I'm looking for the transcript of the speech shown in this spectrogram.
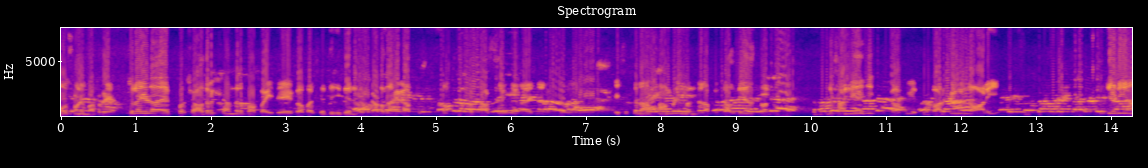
ਉਹ ਸੋਹਣੇ ਬਣ ਰਹੇ ਆ। ਜਿਹੜਾ ਜਿਹੜਾ ਇਹ ਪ੍ਰਸ਼ਾਦ ਰੱਖਿਆ ਅੰਦਰ ਬਾਬਾ ਜੀ ਦੇ, ਬਾਬਾ ਸਿੱਧ ਜੀ ਦੇ ਨਾਲ ਚੜਦਾ ਹੈਗਾ ਪਾਸੇ ਵਗੈਰਾ ਇਹਨਾਂ ਰੱਖੇ ਤਰ੍ਹਾਂ ਸਾਹਮਣੇ ਮੰਦਿਰ ਆਪਾਂ ਚੱਲਦੇ ਆ ਤੁਹਾਨੂੰ ਦਿਖਾਉਂਦੇ ਆ ਜੀ, ਕਾਫੀ ਇੱਥੇ ਪਾਰਕਿੰਗ ਨਾਲ ਹੀ ਜਿਹੜੀਆਂ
